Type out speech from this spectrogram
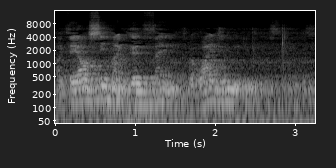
Like they all seem like good things, but why do we do these things?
